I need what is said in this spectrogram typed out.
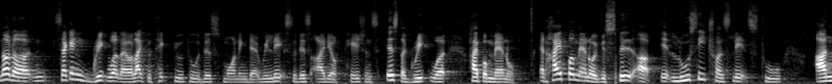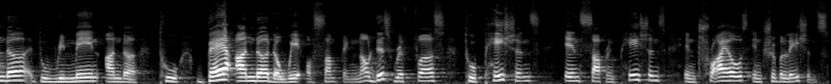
Now, the second Greek word that I would like to take you to this morning that relates to this idea of patience is the Greek word hypomeno. And hypomeno, if you split it up, it loosely translates to under, to remain under, to bear under the weight of something. Now, this refers to patience in suffering, patience in trials, in tribulations.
